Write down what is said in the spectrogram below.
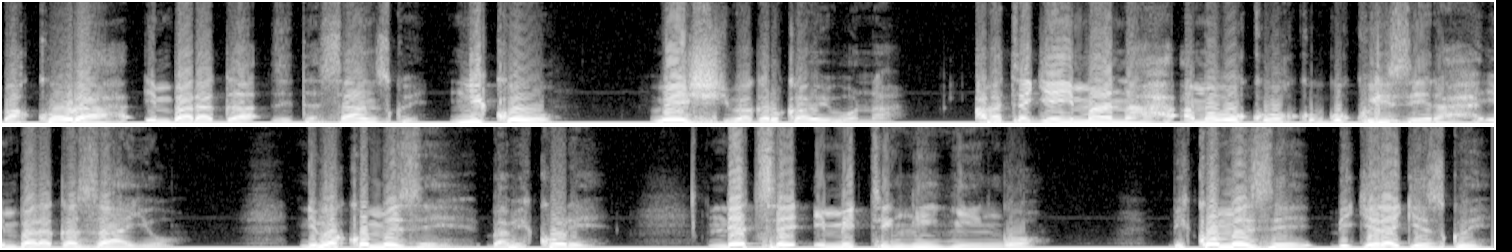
bakura imbaraga zidasanzwe. Niko benshi bagaruka babibona. Abategeye imana amaboko kubwo kwizera imbaraga zayo nibakomeze babikore. Ndetse imiti nk'inkingo bikomeze bigeragezwe.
